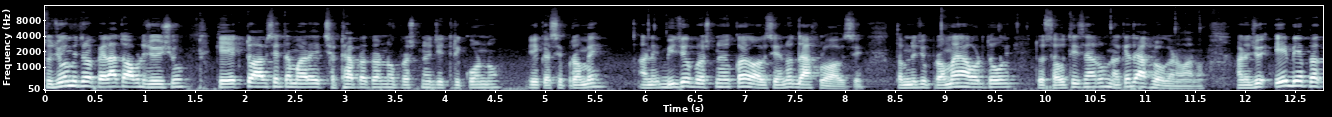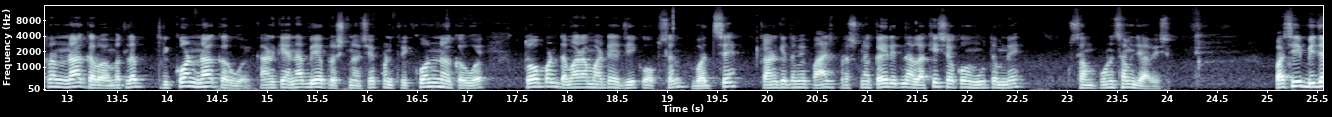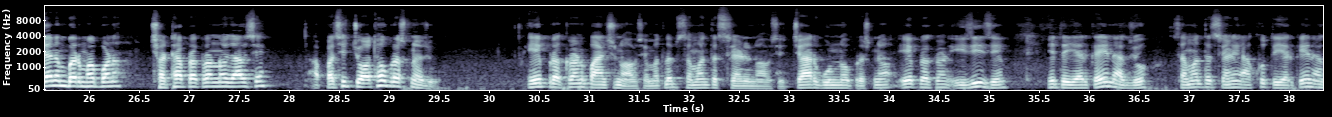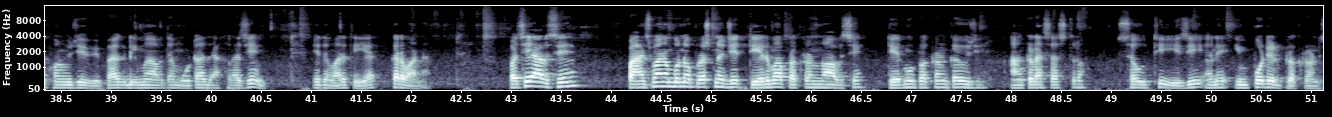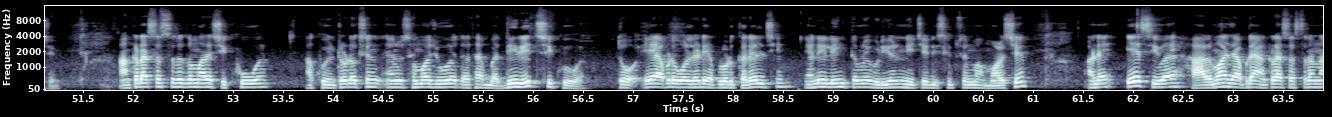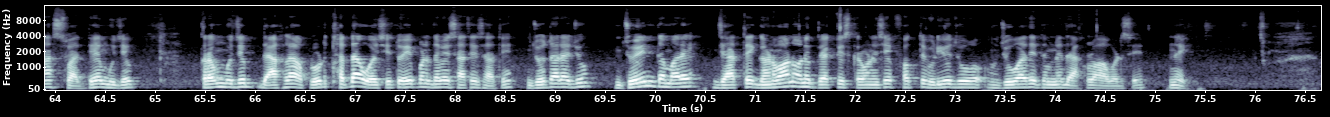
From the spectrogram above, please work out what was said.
તો જો મિત્રો, પહેલાં તો આપણે જોઈશું કે એક તો આવશે તમારે છઠ્ઠા પ્રકરણનો પ્રશ્ન, જે ત્રિકોણનો, એક હશે પ્રમેય અને બીજો પ્રશ્ન કયો આવશે? એનો દાખલો આવશે. તમને જો પ્રમેય આવડતો હોય, તો સૌથી સારું ન કે દાખલો ગણવાનો. અને જો એ બે પ્રકરણ ના કરવા, મતલબ ત્રિકોણ ન કરવું હોય, કારણ કે એના બે પ્રશ્ન છે, પણ ત્રિકોણ ન કરવું હોય, તો પણ તમારા માટે હજી એક ઓપ્શન વધશે. કારણ કે તમે પાંચ પ્રશ્ન કઈ રીતના લખી શકો, હું તમને સંપૂર્ણ સમજાવીશ. પછી બીજા નંબરમાં પણ છઠ્ઠા પ્રકરણનો જ આવશે. પછી ચોથો પ્રશ્ન જુઓ. એ પ્રકરણ પાંચનો આવશે, મતલબ સમાંતર શ્રેણીનો આવશે. ચાર ગુણનો પ્રશ્ન, એ પ્રકરણ ઇઝી છે, એ તૈયાર કરી નાખજો. સમાંતર શ્રેણી આખું તૈયાર કરી નાખવાનું જે વિભાગ ડીમાં આવતા મોટા દાખલા છે, એ તમારે તૈયાર કરવાના. પછી આવશે પાંચમા નંબરનો પ્રશ્ન, જે તેરમા પ્રકરણનો આવશે. તેરમું પ્રકરણ કયું છે? આંકડાશાસ્ત્ર. સૌથી ઇઝી અને ઇમ્પોર્ટેડ પ્રકરણ છે. આંકડાશાસ્ત્ર તમારે શીખવું હોય, આખું ઇન્ટ્રોડક્શન એનું સમજવું હોય તથા બધી રીત શીખવું હોય તો એ આપણે ઓલરેડી અપલોડ કરેલ છે. એની લિંક તમને વિડીયોની નીચે ડિસ્ક્રિપ્શનમાં મળશે. અને એ સિવાય હાલમાં જ આપણે આંકડાશાસ્ત્રના સ્વાધ્યાય મુજબ, ક્રમ મુજબ દાખલા અપલોડ થતા હોય છે, તો એ પણ તમે સાથે સાથે જોતા રહેજો. જોઈને તમારે જાતે ગણવાનો અને પ્રેક્ટિસ કરવાની છે. ફક્ત વીડિયો જો, જોવાથી તમને દાખલો આવડશે નહીં.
